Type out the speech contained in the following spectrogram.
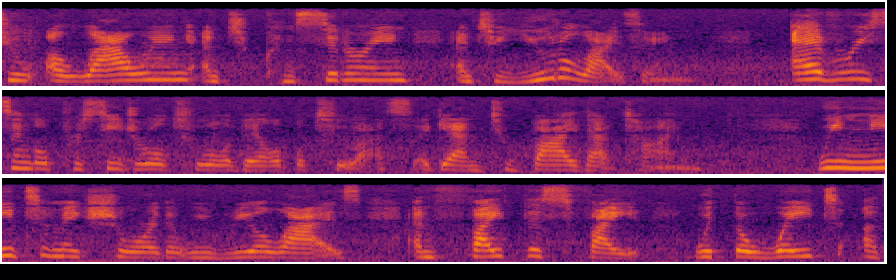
to allowing and to considering and to utilizing every single procedural tool available to us, again, to buy that time. We need to make sure that we realize and fight this fight with the weight of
